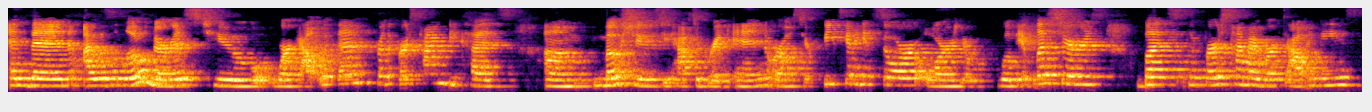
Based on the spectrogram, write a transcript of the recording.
And then I was a little nervous to work out with them for the first time because um, most shoes you have to break in or else your feet's gonna get sore or you will get blisters. But the first time I worked out in these,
